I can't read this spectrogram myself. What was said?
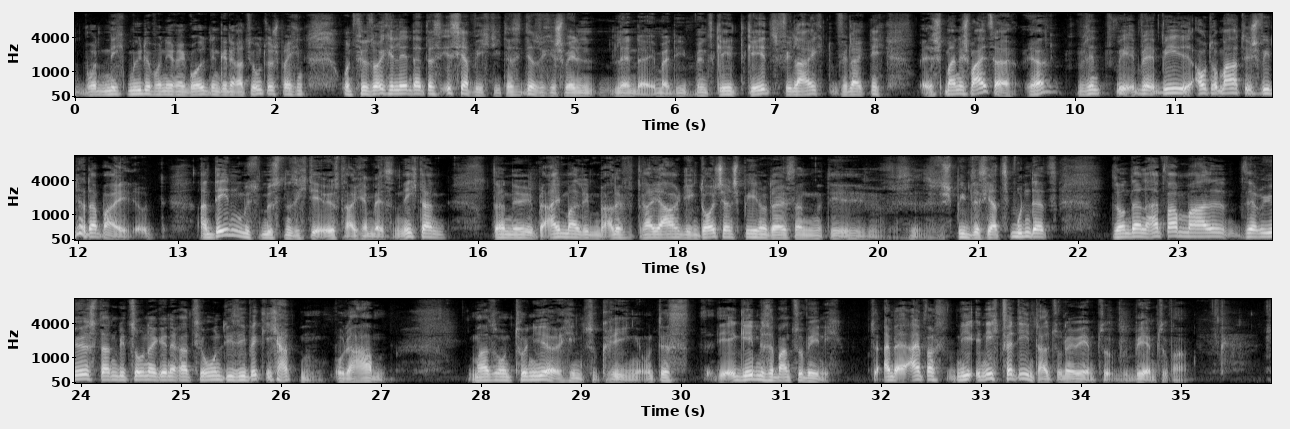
wurden nicht müde von ihrer goldenen Generation zu sprechen. Und für solche Länder, das ist ja wichtig. Das sind ja solche Schwellenländer immer, die, wenn es geht, geht's, vielleicht, vielleicht nicht. Ich meine Schweizer, ja, sind wie, wie automatisch wieder dabei. Und an denen müß, müssten sich die Österreicher messen. Nicht dann, dann äh, einmal alle drei Jahre gegen Deutschland spielen und da ist dann die, das Spiel des Jahrhunderts sondern einfach mal seriös dann mit so einer Generation, die sie wirklich hatten oder haben, mal so ein Turnier hinzukriegen. Und das, die Ergebnisse waren zu wenig. Einfach nicht verdient, halt so eine WM zu, WM zu fahren.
